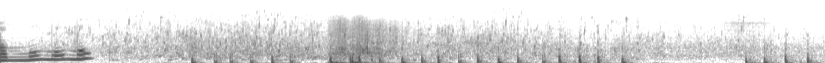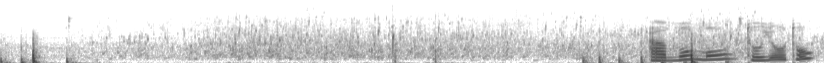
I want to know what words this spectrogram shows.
あももも。あもも。トヨト？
